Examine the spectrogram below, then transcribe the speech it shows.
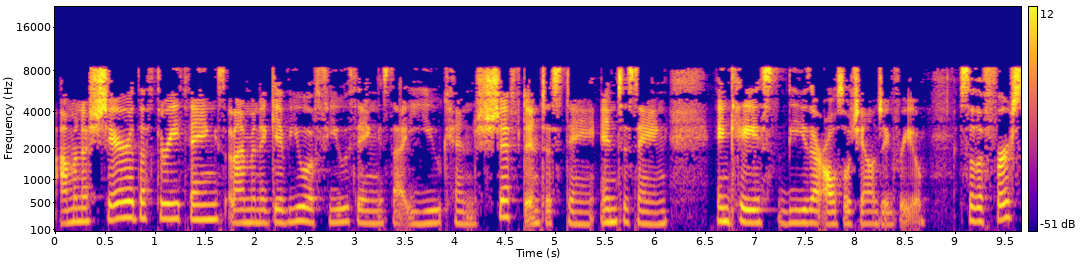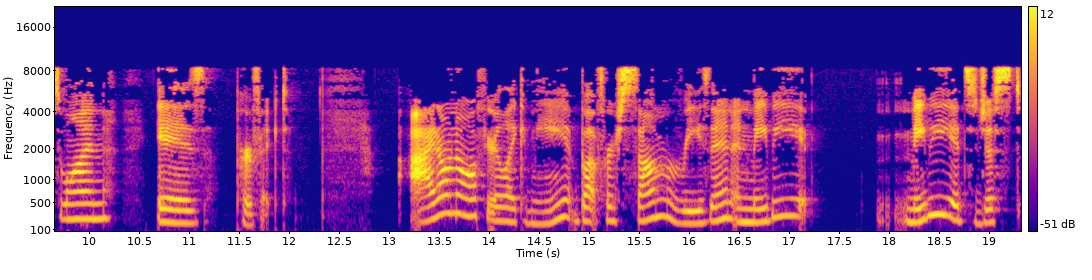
I'm going to share the three things and I'm going to give you a few things that you can shift into staying into saying in case these are also challenging for you. So the first one is perfect. I don't know if you're like me, but for some reason and maybe maybe it's just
